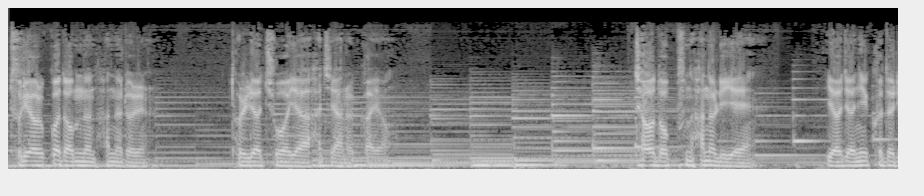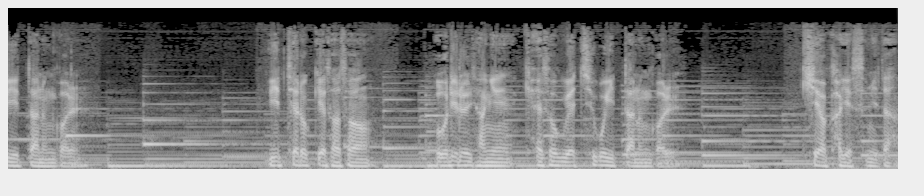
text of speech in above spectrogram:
두려울 것 없는 하늘을 돌려주어야 하지 않을까요? 저 높은 하늘 위에 여전히 그들이 있다는 걸 위태롭게 서서 우리를 향해 계속 외치고 있다는 걸 기억하겠습니다.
